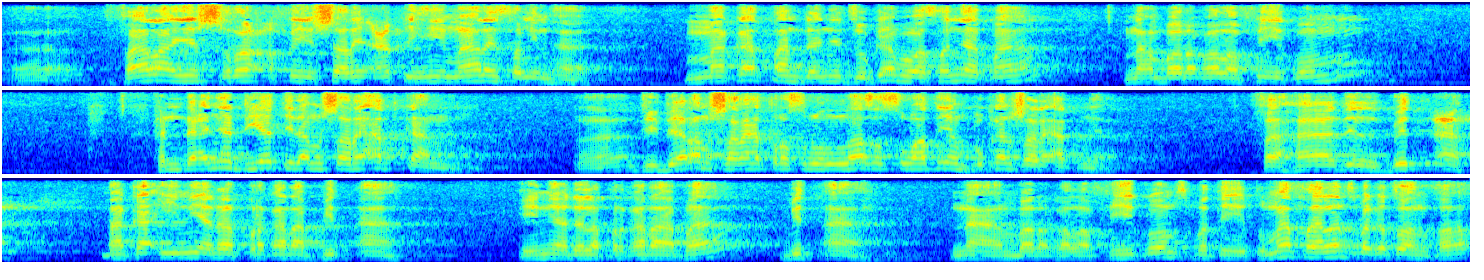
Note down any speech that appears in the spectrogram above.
Eh, fala yashra' fi syari'atihi ma laysa minha. Maka tandanya juga bahwasanya apa? Na barakallahu fikum. Hendaknya dia tidak mensyariatkan eh, di dalam syariat Rasulullah sesuatu yang bukan syariatnya. Fahadil bid'ah. Maka ini adalah perkara bid'ah. Ini adalah perkara apa? Bid'ah. Nah, barakallahu fikum seperti itu. Masalah sebagai contoh.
